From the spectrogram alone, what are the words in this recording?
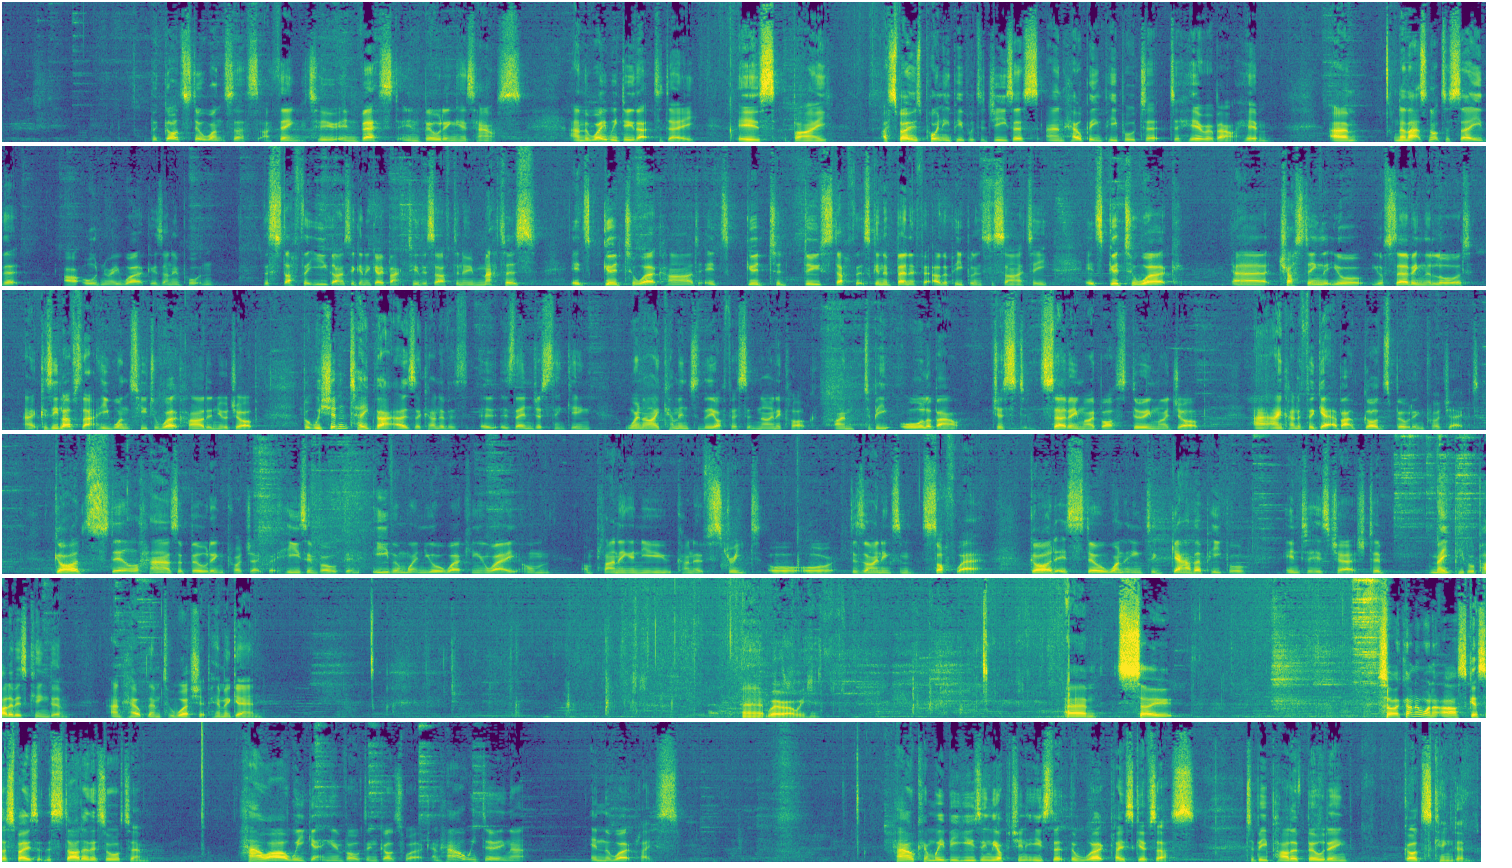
But God still wants us, I think, to invest in building his house. And the way we do that today is by, I suppose, pointing people to Jesus and helping people to, to hear about him. Um, now, that's not to say that our ordinary work is unimportant. The stuff that you guys are going to go back to this afternoon matters It's good to work hard. It's good to do stuff that's going to benefit other people in society. It's good to work uh, trusting that you're, you're serving the Lord, because uh, He loves that. He wants you to work hard in your job. But we shouldn't take that as a kind of, a, as then just thinking, when I come into the office at nine o'clock, I'm to be all about just serving my boss, doing my job, and, and kind of forget about God's building project. God still has a building project that He's involved in, even when you're working away on, on planning a new kind of street or, or designing some software. God is still wanting to gather people into His church, to make people part of His kingdom, and help them to worship Him again. Uh, where are we here? Um, so, so I kind of want to ask us, I suppose, at the start of this autumn, how are we getting involved in God's work? And how are we doing that in the workplace? How can we be using the opportunities that the workplace gives us to be part of building God's kingdom?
